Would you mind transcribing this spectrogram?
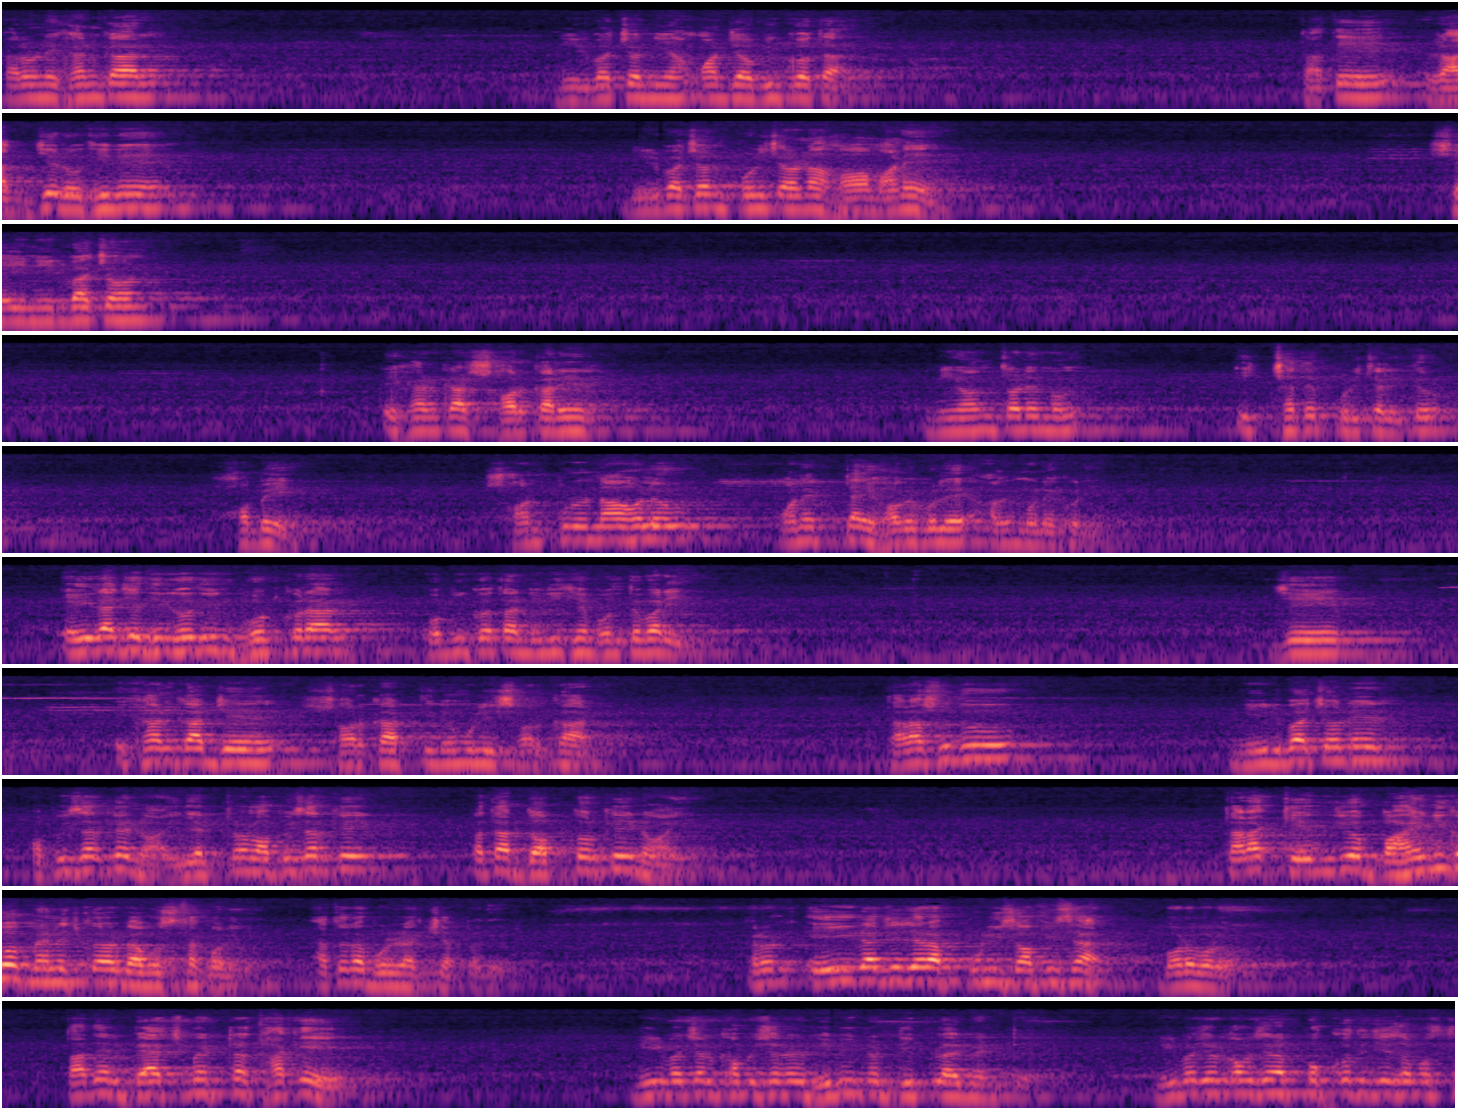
কারণ এখানকার নির্বাচন নিয়ে আমার যা অভিজ্ঞতা, তাতে রাজ্যের অধীনে নির্বাচন পরিচালনা হওয়া মানে সেই নির্বাচন এখানকার সরকারের নিয়ন্ত্রণ এবং ইচ্ছাতে পরিচালিত হবে। সম্পূর্ণ না হলেও অনেকটাই হবে বলে আমি মনে করি। এই রাজ্যে দীর্ঘদিন ভোট করার অভিজ্ঞতা নিরিখে বলতে পারি যে, এখানকার যে সরকার, তৃণমূলী সরকার, তারা শুধু নির্বাচনের অফিসারকে নয় ইলেকট্রাল অফিসারকে বা তার দপ্তরকেই নয়, তারা কেন্দ্রীয় বাহিনীকেও ম্যানেজ করার ব্যবস্থা করে। এতটা বলে রাখছি আপনাদের। কারণ এই রাজ্যে যারা পুলিশ অফিসার, বড় বড়, তাদের ব্যাচমেটরা থাকে নির্বাচন কমিশনের বিভিন্ন ডিপ্লয়মেন্টে। নির্বাচন কমিশনের পক্ষ থেকে যে সমস্ত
